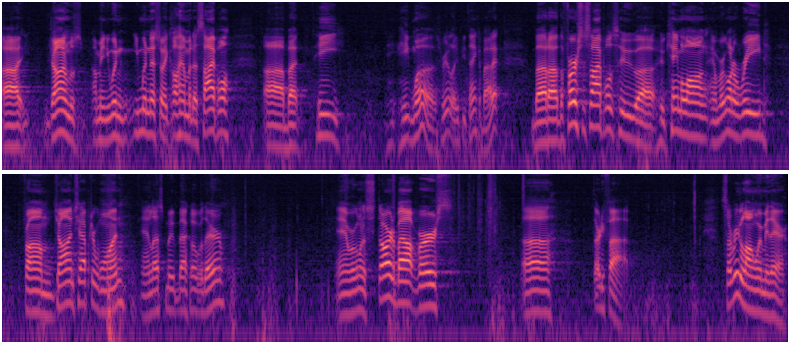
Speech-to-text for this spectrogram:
Uh, John was. I mean, you wouldn't you wouldn't necessarily call him a disciple, uh, but he he was really, if you think about it. But uh, the first disciples who uh, who came along, and we're going to read from John chapter one, and let's move back over there. And we're going to start about verse uh, 35. So read along with me there.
